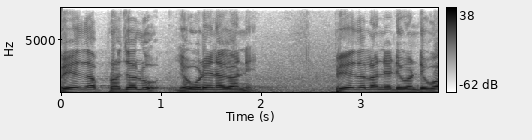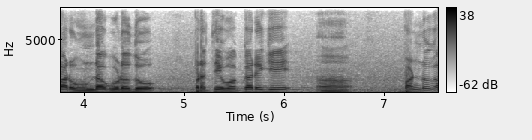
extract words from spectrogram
పేద ప్రజలు ఎవడైనా కానీ పేదలు అనేటువంటి వారు ఉండకూడదు. ప్రతి ఒక్కరికి పండుగ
